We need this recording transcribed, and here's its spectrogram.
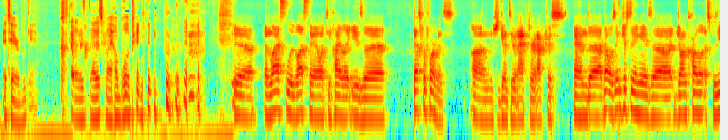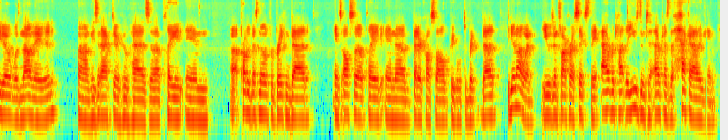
a terrible game. that is that is my humble opinion. yeah, and lastly, the last thing I want to highlight is uh, best performance, um, which is given to an actor actress. And uh, that was interesting is uh, Giancarlo Esposito was nominated um, he's an actor who has uh, played in uh, probably best known for Breaking Bad, and he's also played in uh, Better Call Saul, the prequel to Breaking Bad. He did not win. He was in Far Cry 6. They advertised, they used him to advertise the heck out of the game.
